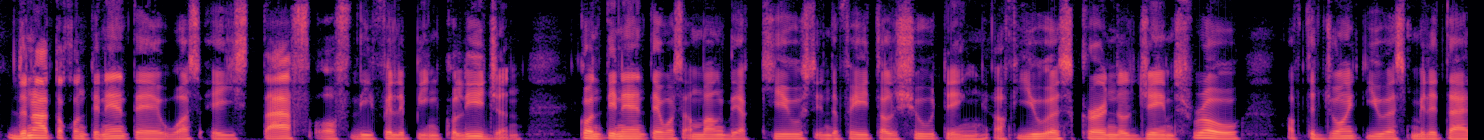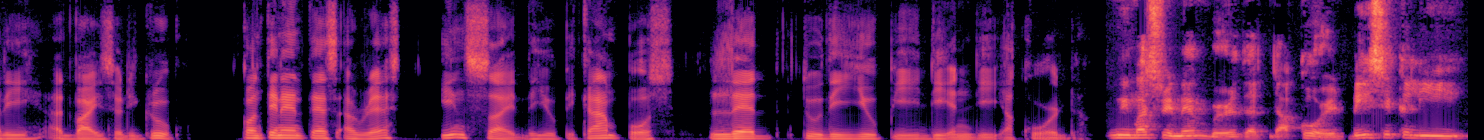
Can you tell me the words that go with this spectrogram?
Donato Continente was a staff of the Philippine Collegian. Continente was among the accused in the fatal shooting of U.S. Colonel James Rowe of the Joint U.S. Military Advisory Group. Continente's arrest inside the UP campus led to the UP DND Accord. We must remember that the Accord basically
